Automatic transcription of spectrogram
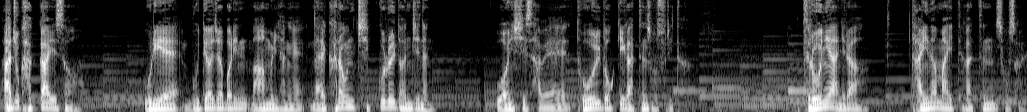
아주 가까이서 우리의 무뎌져 버린 마음을 향해 날카로운 직구를 던지는 원시 사회의 돌도끼 같은 소설이다. 드론이 아니라 다이너마이트 같은 소설.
